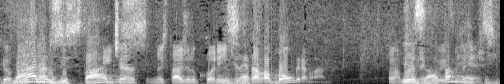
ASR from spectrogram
É, vários estados. No estádio do Corinthians estava bom gramado. Exatamente.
